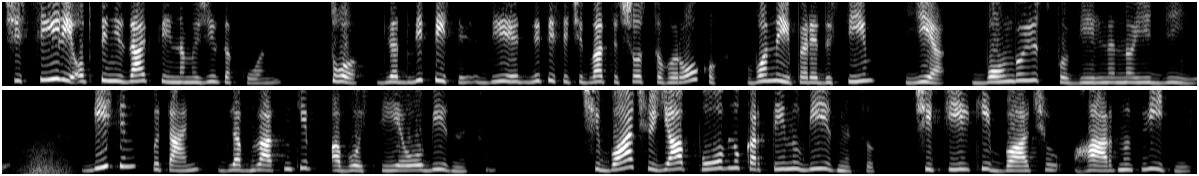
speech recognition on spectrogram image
чи сірі оптимізації на межі закону, то для 2026 року вони передусім є бомбою сповільненої дії. Вісім питань для власників або CEO бізнесу. Чи бачу я повну картину бізнесу, чи тільки бачу гарну звітність?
